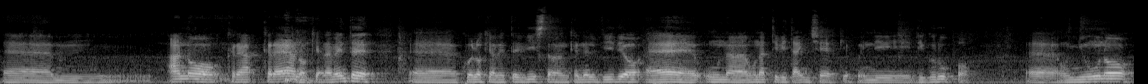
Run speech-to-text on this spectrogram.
ehm, hanno, crea, creano chiaramente eh, quello che avete visto anche nel video è una, un'attività in cerchio, quindi di gruppo. Eh, ognuno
